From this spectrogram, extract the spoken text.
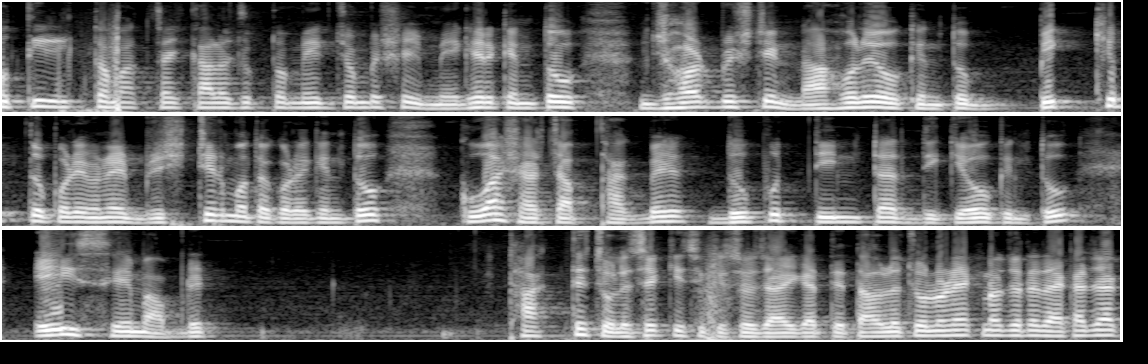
অতিরিক্ত মাত্রায় কালোযুক্ত মেঘ জমবে। সেই মেঘের কিন্তু ঝড় বৃষ্টি না হলেও কিন্তু বিক্ষিপ্ত পরিমাণের বৃষ্টির মতো করে কিন্তু কুয়াশার চাপ থাকবে। দুপুর তিনটার দিকেও কিন্তু এই সেম আপডেট থাকতে চলেছে কিছু কিছু জায়গাতে। তাহলে চলুন এক নজরে দেখা যাক।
